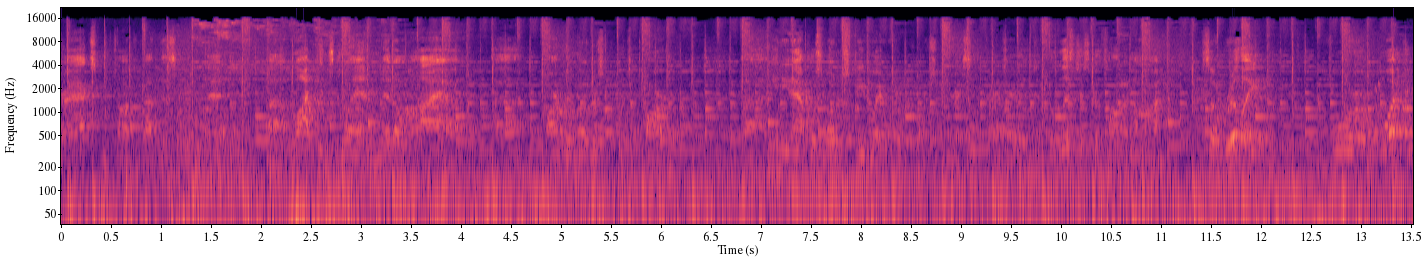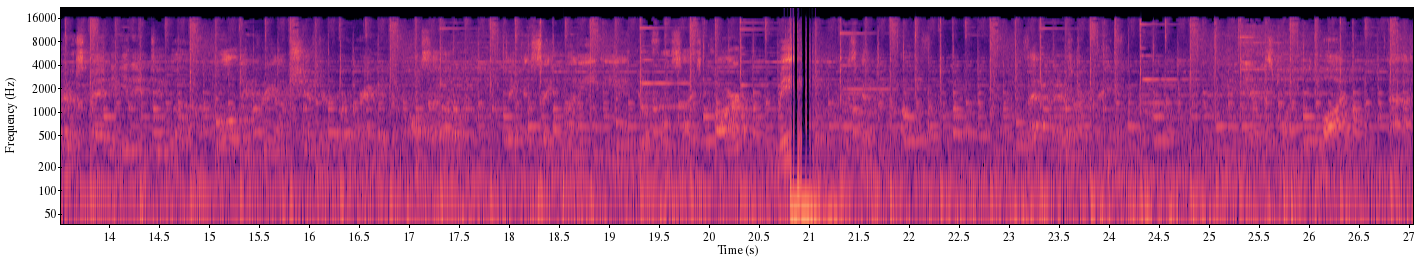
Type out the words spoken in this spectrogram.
tracks. We talked about this a little bit. Uh, Watkins Glen, Mid Ohio, uh, Motorsports Park, uh, Indianapolis Motor Speedway Road Course, you racing cars here. The list just goes on and on. So really, for what you're going to spend to get into a quality pre-owned shifter program, you can also take that same money and do a full-size car. Me, I'm just going to do. That one there's for. And again, this one was bought. Uh,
